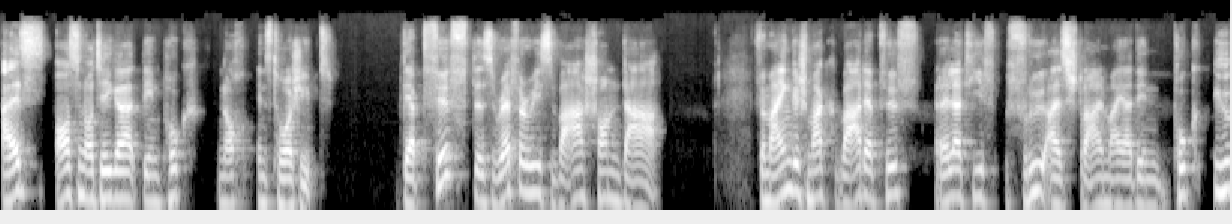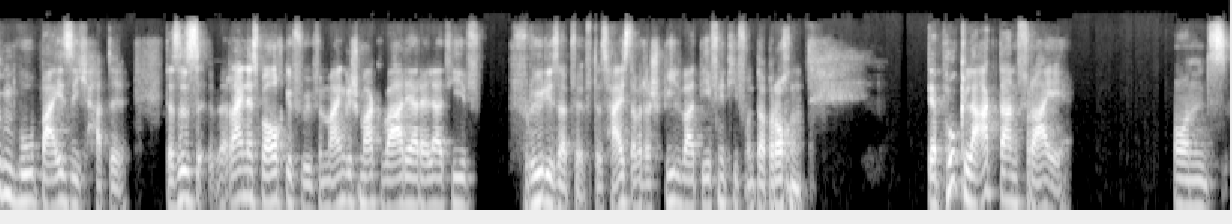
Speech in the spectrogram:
Als Austin Ortega den Puck noch ins Tor schiebt. Der Pfiff des Referees war schon da. Für meinen Geschmack war der Pfiff relativ früh, als Strahlmeier den Puck irgendwo bei sich hatte. Das ist reines Bauchgefühl. Für meinen Geschmack war der relativ früh dieser Pfiff. Das heißt aber, das Spiel war definitiv unterbrochen. Der Puck lag dann frei. Und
